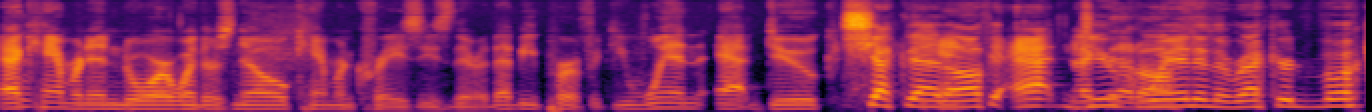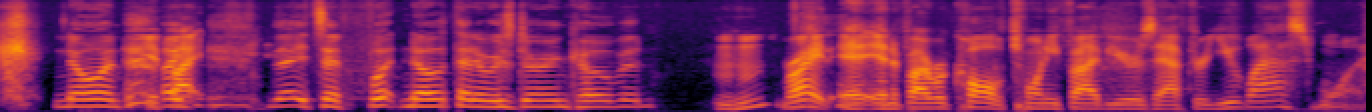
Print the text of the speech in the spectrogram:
at Cameron Indoor when there's no Cameron Crazies there. That'd be perfect. You win at Duke. Check that off. At Duke win off. in the record book. No one. Like, I, it's a footnote that it was during COVID. Mm-hmm, right. and if I recall, 25 years after you last won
